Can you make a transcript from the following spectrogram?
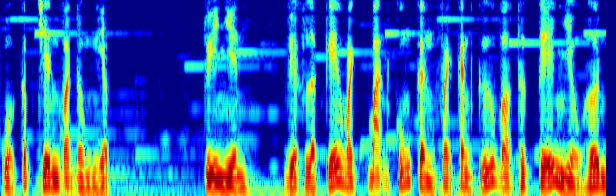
của cấp trên và đồng nghiệp. Tuy nhiên, việc lập kế hoạch bạn cũng cần phải căn cứ vào thực tế nhiều hơn.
